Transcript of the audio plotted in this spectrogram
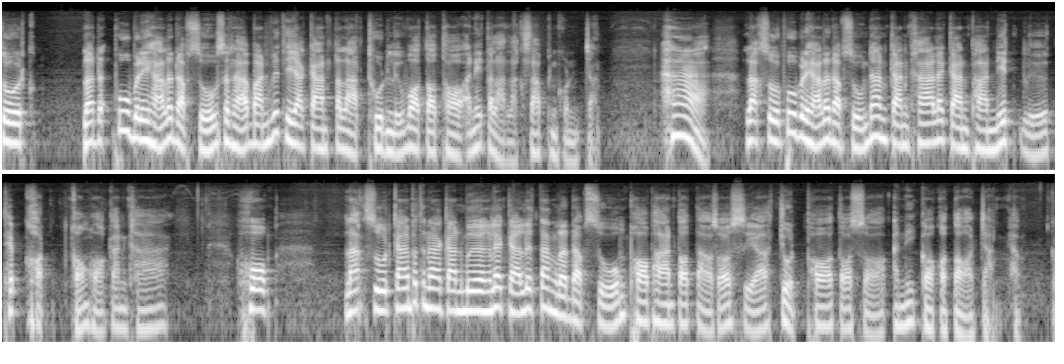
สูตร ระดับผู้บริหารระดับสูงสถาบันวิทยาการตลาดทุน หรือวตทอันนี้ตลาดหลักทรัพย์เป็นคนจัด 5. หลักสูตรผู้บริหารระดับสูงด้านการค้าและการพาณิชย์ หรือเทปคอดของหอการค้า 6. หลักสูตรการพัฒนาการเมืองและการเลือกตั้งระดับสูง พอพานต่อเต่าสอเสือ จุดพอตอสออันนี้กกตจัดครับก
